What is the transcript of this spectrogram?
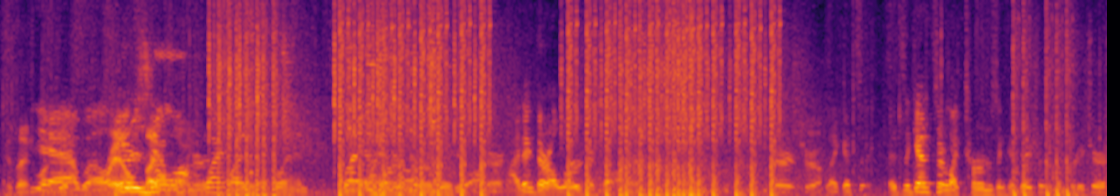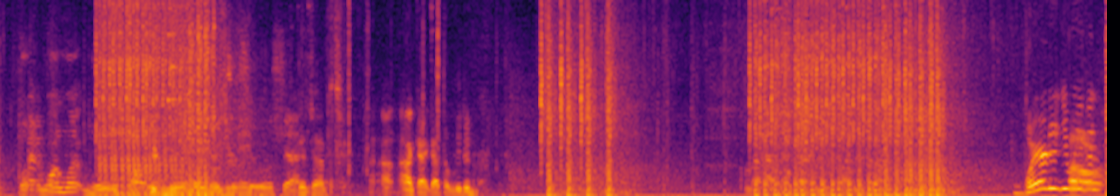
Because I didn't Yeah, want to get well, There is no honor in fighting a clan. Clans I aren't don't honorable. do honor. I think they're allergic to honor. Very true. Like it's it's against their like terms and conditions. I'm pretty sure. Wait, one went really far. Ignore my Close to user. the little shack. Good job. Uh, okay, I got deleted. I'm gonna have to find him, find him some. Where did you even? Oh, Alright,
